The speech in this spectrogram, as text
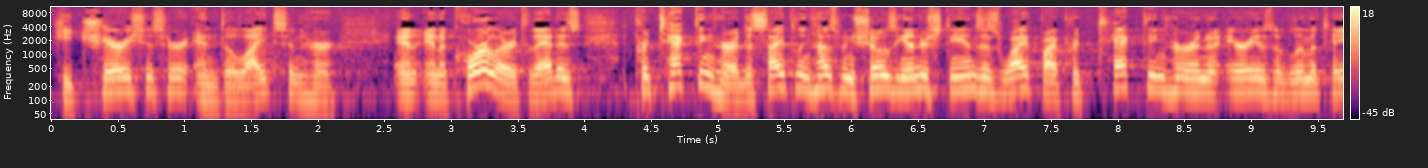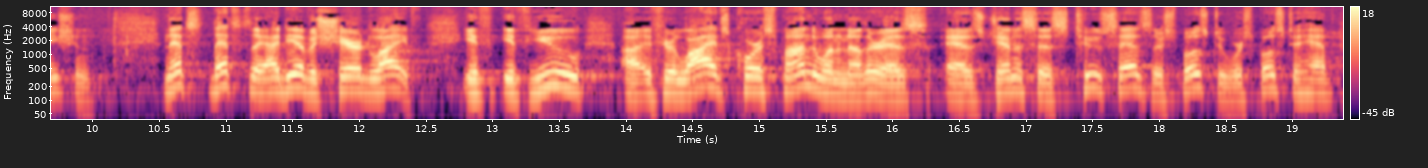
He cherishes her and delights in her. And, and a corollary to that is protecting her. A discipling husband shows he understands his wife by protecting her in areas of limitation. And that's, that's the idea of a shared life. If, if, you, uh, if your lives correspond to one another, as, as Genesis 2 says they're supposed to, we're supposed to have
